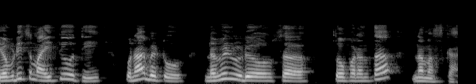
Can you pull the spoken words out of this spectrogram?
एवढीच माहिती होती. पुन्हा भेटू नवीन व्हिडिओ तोपर्यंत नमस्कार.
